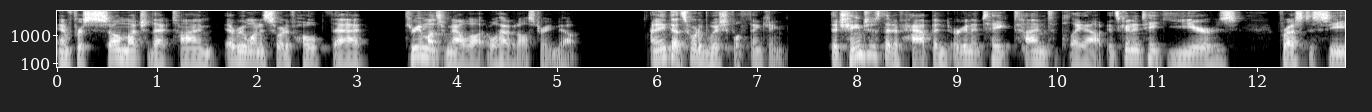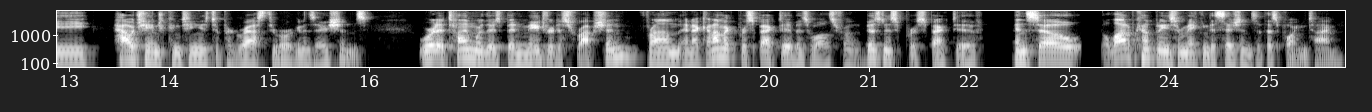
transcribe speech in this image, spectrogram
And for so much of that time, everyone has sort of hoped that three months from now, we'll, we'll have it all straightened out. I think that's sort of wishful thinking. The changes that have happened are going to take time to play out. It's going to take years for us to see how change continues to progress through organizations. We're at a time where there's been major disruption from an economic perspective as well as from a business perspective. And so a lot of companies are making decisions at this point in time.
